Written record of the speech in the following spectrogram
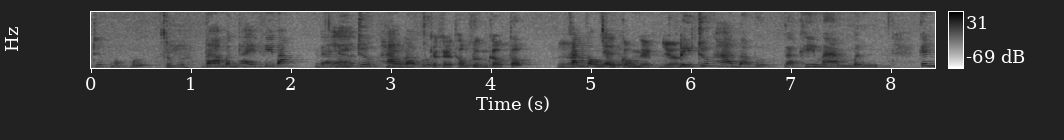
trước một bước Đúng rồi. và mình thấy phía Bắc đã Dạ. đi trước hai ba bước Các hệ thống đường cao tốc. dạ, Khánh công nhận khu công nghiệp dạ. đi trước hai ba bước và khi mà mình cái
